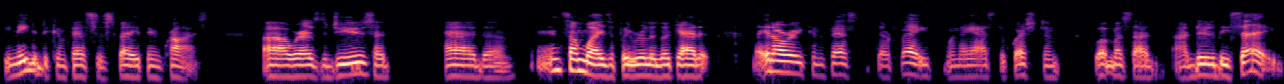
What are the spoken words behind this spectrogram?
He needed to confess his faith in Christ. Uh, whereas the Jews had, had uh, in some ways, if we really look at it, they had already confessed their faith when they asked the question, What must I, I do to be saved?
